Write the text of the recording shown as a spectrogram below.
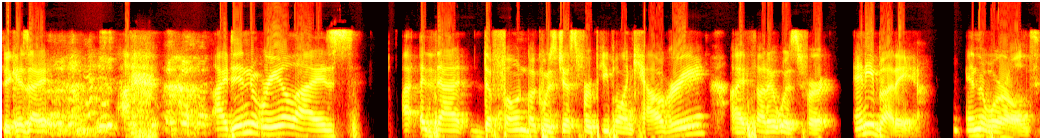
because I I, I didn't realize uh, that the phone book was just for people in Calgary. I thought it was for anybody in the world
